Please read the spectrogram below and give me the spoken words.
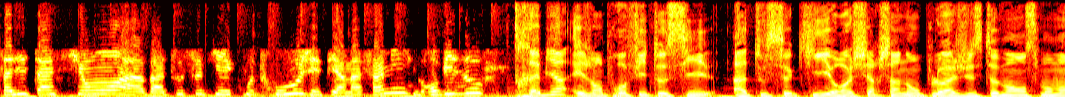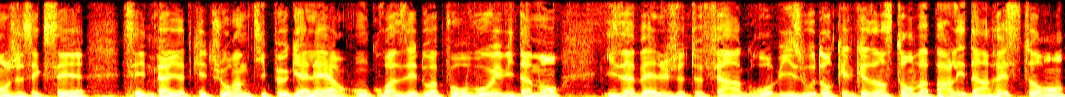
salutations à bah, tous ceux qui écoutent Rouge et puis à ma famille. Gros bisous. Très bien, et j'en profite aussi à tous ceux qui recherchent un emploi justement en ce moment. Je sais que c'est c'est une période qui est toujours un petit peu galère. On croise les doigts pour vous évidemment. Isabelle, je te fais un gros bisou. Dans quelques instants, on va parler d'un restaurant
